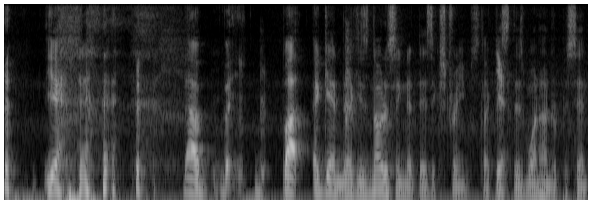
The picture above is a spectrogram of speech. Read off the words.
yeah no but but again like he's noticing that there's extremes like there's Yeah. there's 100%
